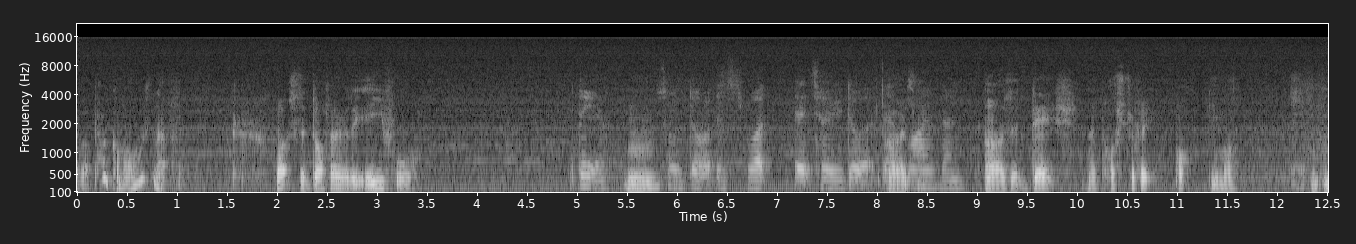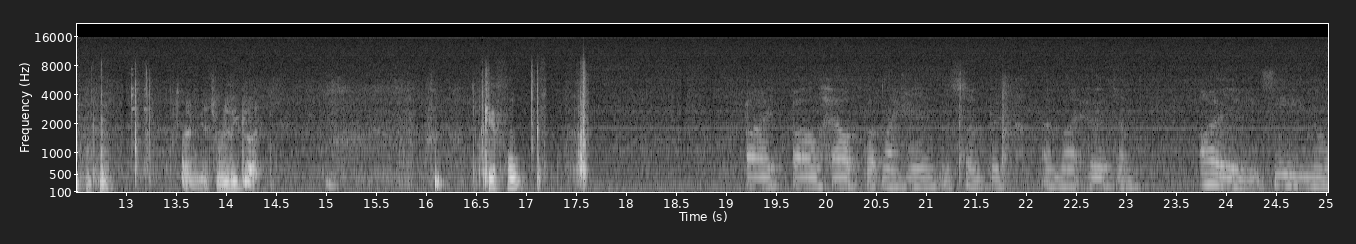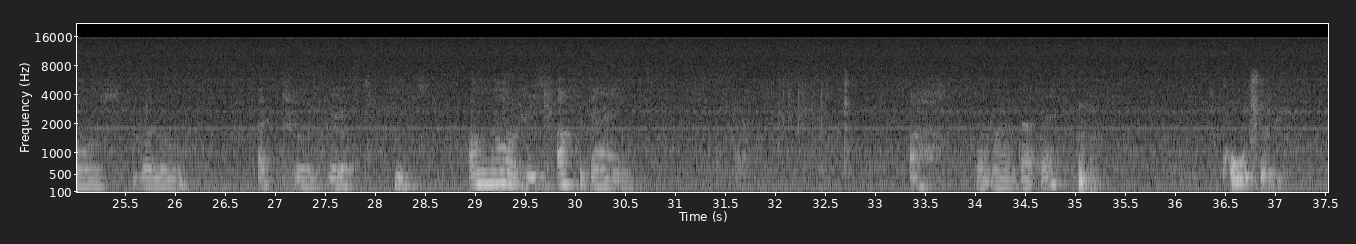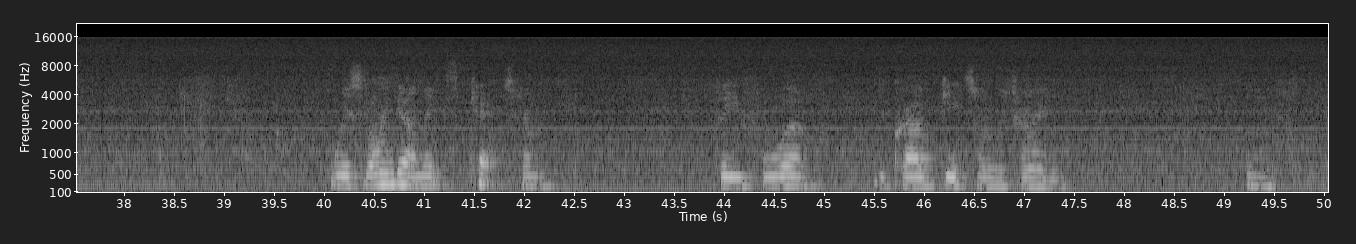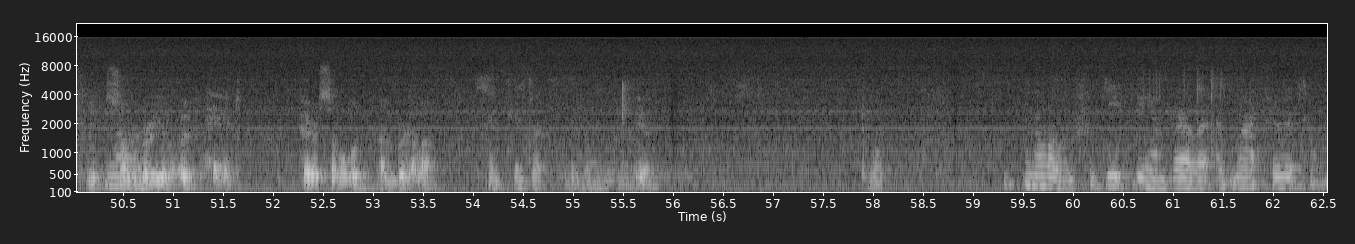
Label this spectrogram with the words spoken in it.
of a Pokemon, isn't it? What's the dot over the E for? There. Mm. So dot is what, that's how you do it. That Oh, it's- line then. Oh, it's a dash, an apostrophe. Pokemon. I think it's really good. Careful. I, I'll help, but my hands are so big, I might hurt him. I see no little at left. Oh no, he's up again. Oh, don't worry about that. Polish lady. We're slowing down, let's catch him before the crowd gets on the train. Mm, Yep, No. Sombrero, hat, parasol, umbrella. Think because look. Mhm, Yeah. Come on. No, forget the umbrella, it might hurt him.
